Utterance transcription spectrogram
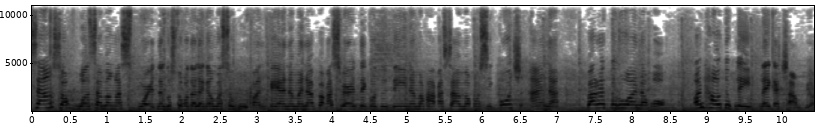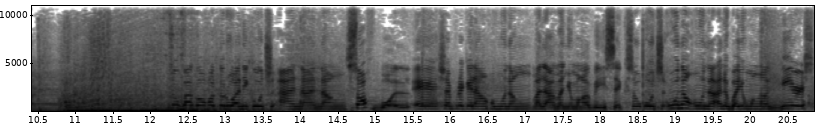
Isa ang softball sa mga sport na gusto ko talagang masubukan. Kaya naman napakaswerte ko today na makakasama ko si Coach Ana para turuan ako on how to play like a champion. So bago ako turuan ni Coach Ana ng softball, eh syempre kailangan ko munang malaman yung mga basics. So Coach, unang-una, ano ba yung mga gears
